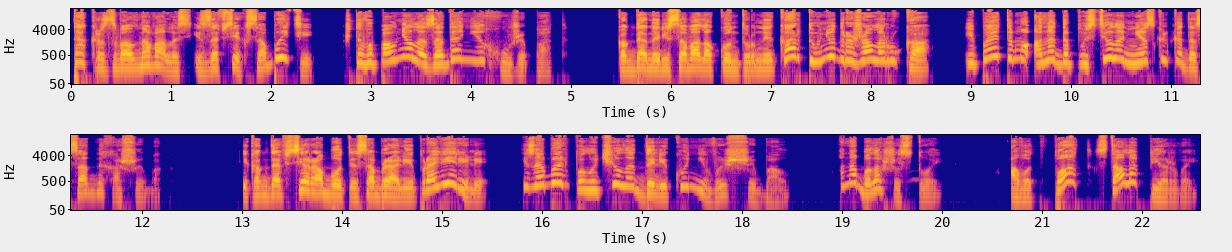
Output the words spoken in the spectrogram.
так разволновалась из-за всех событий, что выполняла задание хуже Пат. Когда нарисовала контурные карты, у нее дрожала рука, и поэтому она допустила несколько досадных ошибок. И когда все работы собрали и проверили, Изабель получила далеко не высший балл. Она была шестой. А вот Пат стала первой.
